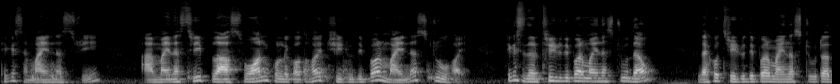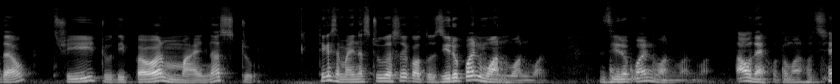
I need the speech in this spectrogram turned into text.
ঠিক আছে? মাইনাস থ্রি আর মাইনাস থ্রি প্লাস ওয়ান করলে কত হয়? Three to the power minus two হয়, ঠিক আছে? ধরো three to the power minus two দাও, দেখো three to the power minus টুটা দাও three to the power minus two ঠিক আছে? মাইনাস টু আসলে কত? Zero point one one one zero point one one one তাও দেখো তোমার হচ্ছে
